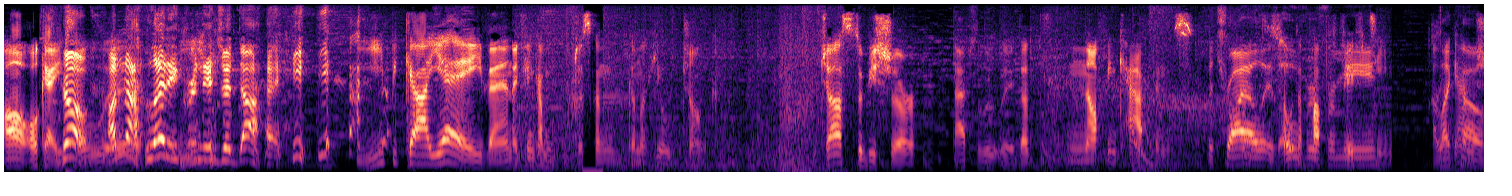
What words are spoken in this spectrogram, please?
oh, okay. no, so, I'm uh, not letting Greninja die. Yippee-ki-yay, then. I think I'm just gonna, gonna heal Junk. Just to be sure Absolutely. that nothing happens. The trial is over for me. 15. I like how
